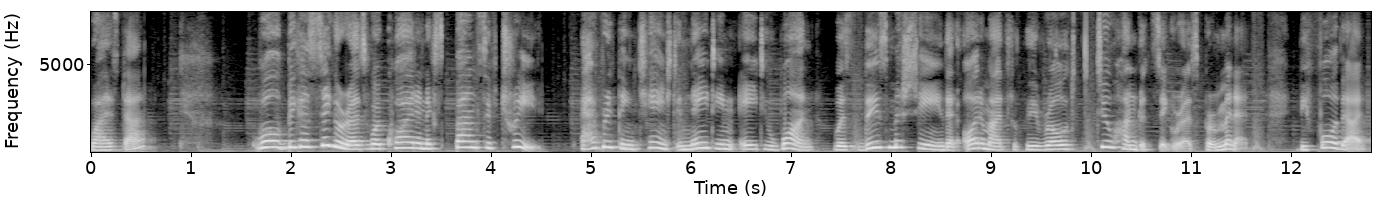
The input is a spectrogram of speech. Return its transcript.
Why is that? Well, because cigarettes were quite an expensive treat. Everything changed in 1881 with this machine that automatically rolled 200 cigarettes per minute. Before that,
